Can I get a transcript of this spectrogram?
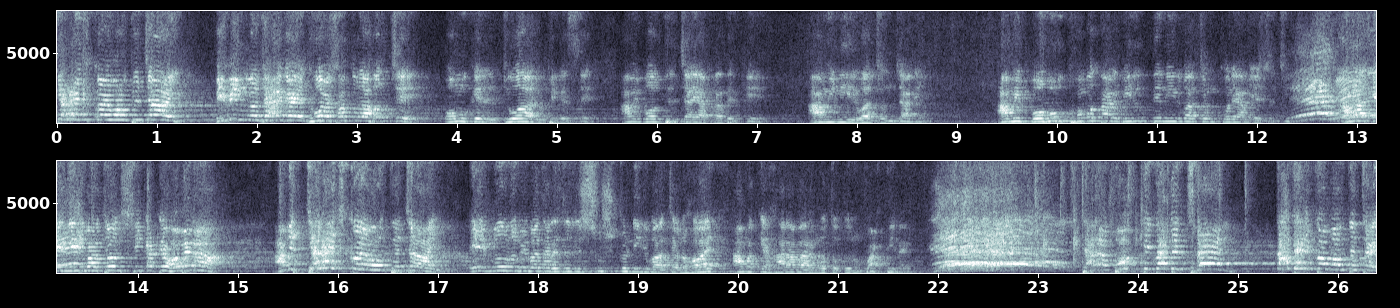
চ্যালেঞ্জ করে বলতে চাই, বিভিন্ন জায়গায় ধোঁয়াশা তোলা হচ্ছে, অমুকের জোয়ার উঠে গেছে। আমি বলতে চাই আপনাদেরকে, আমি নির্বাচন জানি। আমি বহু ক্ষমতার বিরুদ্ধে নির্বাচন করে আমি এসেছি। আমাকে নির্বাচন শেখাতে হবে না। আমি চ্যালেঞ্জ করে বলতে চাই, এই মৌলভীবাজারে যদি সুষ্ঠু নির্বাচন হয়, আমাকে হারাবার মতো কোনো প্রার্থী নাই। যারা বক্তৃতা দিচ্ছেন তাদেরকে বলতে চাই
